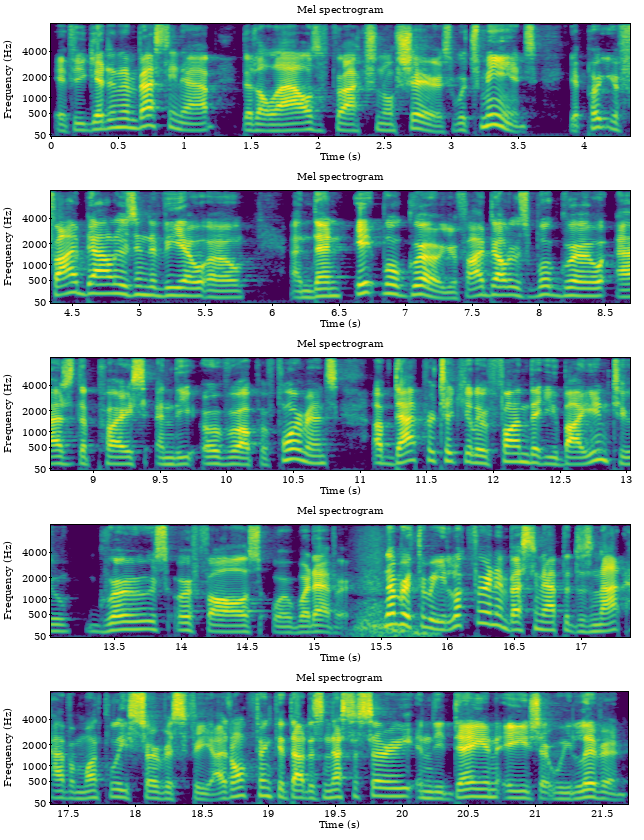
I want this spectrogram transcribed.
If you get an investing app that allows fractional shares, which means you put your $5 into VOO and then it will grow. Your $5 will grow as the price and the overall performance of that particular fund that you buy into grows or falls or whatever. Number three, look for an investing app that does not have a monthly service fee. I don't think that that is necessary in the day and age that we live in.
